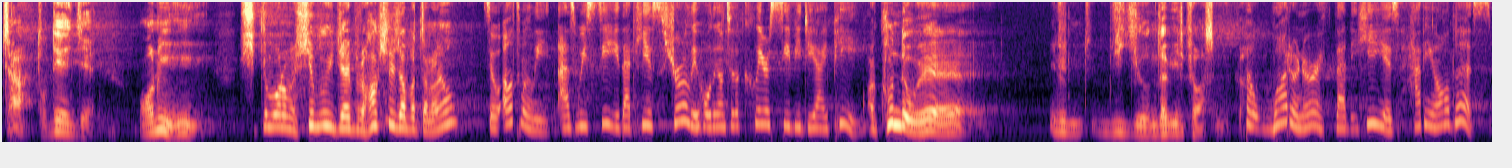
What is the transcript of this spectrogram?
자, 도대체 이제 아니 쉽게 말하면 CVDIP를 확실히 잡았잖아요. So ultimately, as we see that he is surely holding on to the clear CVDIP. 아, 근데 왜 이런 이 응답이 이렇게 왔습니까? But what on earth that he is having all this?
